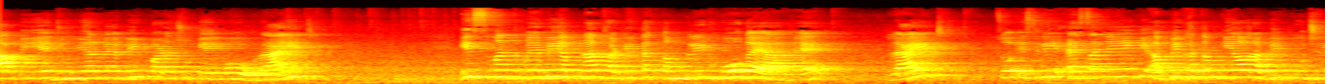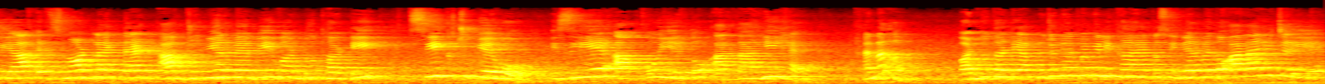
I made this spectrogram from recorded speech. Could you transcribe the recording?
आप ये जूनियर में भी पढ़ चुके हो राइट इस मंथ में भी अपना थर्टी तक कंप्लीट हो गया है राइट तो इसलिए ऐसा नहीं है कि अभी खत्म किया और अभी पूछ लिया। इट्स नॉट लाइक दैट आप जूनियर में भी वन टू थर्टी सीख चुके हो। इसलिए आपको ये तो आता ही है है ना? वन टू थर्टी आपने जूनियर में भी लिखा है तो सीनियर में तो आना ही चाहिए।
